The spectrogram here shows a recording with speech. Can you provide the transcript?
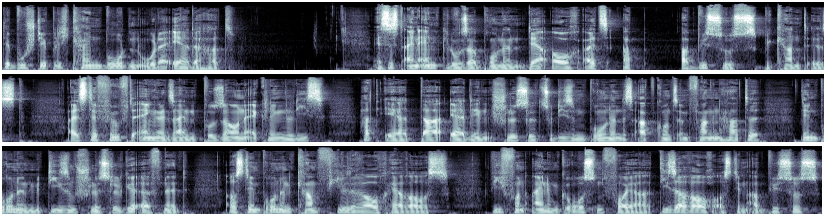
der buchstäblich keinen Boden oder Erde hat. Es ist ein endloser Brunnen, der auch als Ab Abyssus bekannt ist. Als der fünfte Engel seinen Posaune erklingen ließ, hat er, da er den Schlüssel zu diesem Brunnen des Abgrunds empfangen hatte, den Brunnen mit diesem Schlüssel geöffnet. Aus dem Brunnen kam viel Rauch heraus, wie von einem großen Feuer. Dieser Rauch aus dem Abyssus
